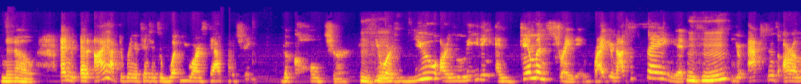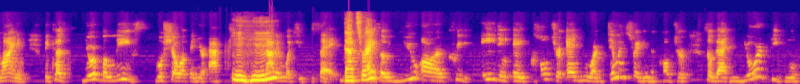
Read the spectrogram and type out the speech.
No. And and I have to bring attention to what you are establishing. The culture. Mhm. You are you are leading and demonstrating, right? You're not just saying it, Mhm. your actions are aligning because your beliefs will show up in your actions, Mhm. not in what you say. That's And right. so you are creating a culture and you are demonstrating the culture so that your people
